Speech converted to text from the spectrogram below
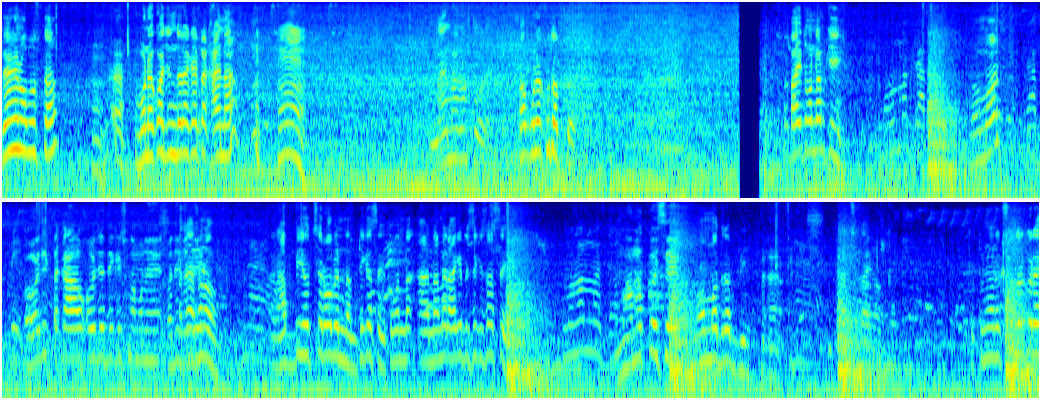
দেখেন অবস্থা। মনে কয়দিন ধরে এক একটা খায় না। সবগুলো ক্ষুধার্ত। ভাই তোমার নাম কি? মোহাম্মদ ওই দিক টাকা ওই যে দিকে শোনা মনে ওই দিক আচ্ছা শোনো। রাব্বি হচ্ছে রবের নাম ঠিক আছে? তোমার নামের আগে পিছিয়ে কিছু আছে? মোহাম্মদ কইছে। মোহাম্মদ রাব্বি। আচ্ছা যাই হোক। তো তুমি অনেক সুন্দর করে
